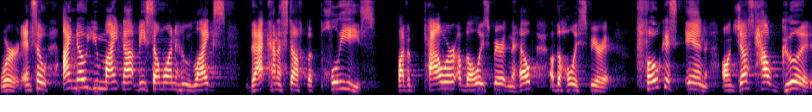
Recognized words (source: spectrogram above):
word. And so I know you might not be someone who likes that kind of stuff, but please, by the power of the Holy Spirit and the help of the Holy Spirit, focus in on just how good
